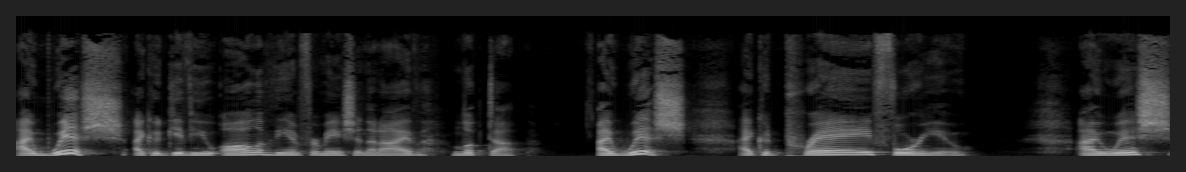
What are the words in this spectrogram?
I wish I could give you all of the information that I've looked up. I wish I could pray for you. I wish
